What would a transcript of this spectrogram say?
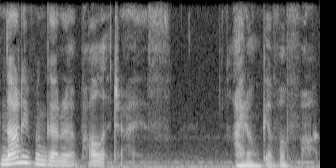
not even going to apologize. I don't give a fuck.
